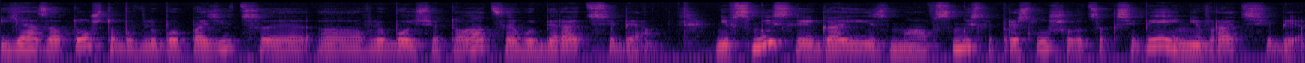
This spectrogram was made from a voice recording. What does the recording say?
Я за то, чтобы в любой позиции, в любой ситуации выбирать себя. Не в смысле эгоизма, а в смысле прислушиваться к себе и не врать себе.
